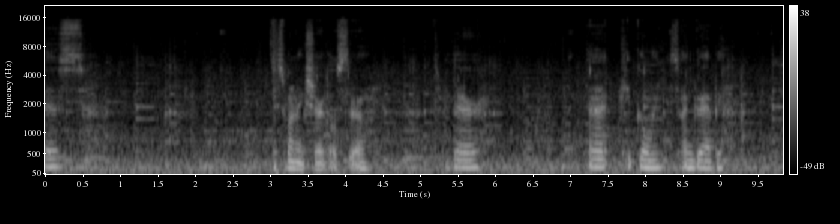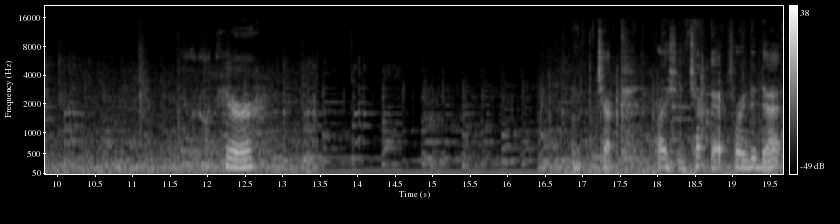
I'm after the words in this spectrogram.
This. Just wanna make sure it goes through. Through there. Like that. Keep going so I can grab it. Pull it out here. check. Probably should have checked that before I did that.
